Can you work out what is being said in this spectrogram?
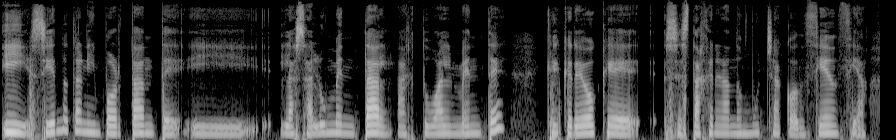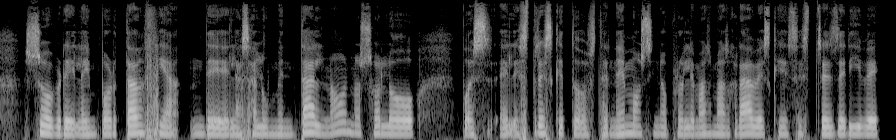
Y siendo tan importante y la salud mental actualmente, que creo que se está generando mucha conciencia sobre la importancia de la salud mental, ¿no? No solo pues el estrés que todos tenemos, sino problemas más graves que ese estrés derive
